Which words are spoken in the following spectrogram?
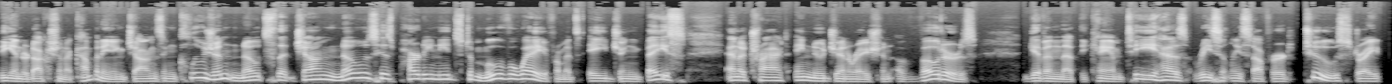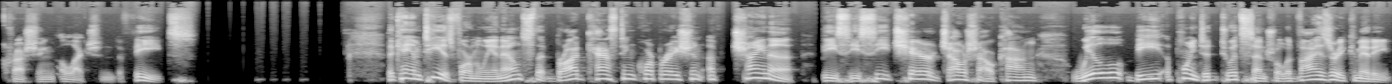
The introduction accompanying Jiang's inclusion notes that Jiang knows his party needs to move away from its aging base and attract a new generation of voters, given that the KMT has recently suffered two straight crushing election defeats. The KMT has formally announced that Broadcasting Corporation of China BCC Chair Zhao Shaokang will be appointed to its Central Advisory Committee.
